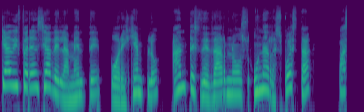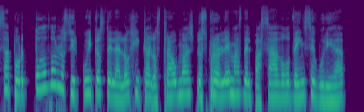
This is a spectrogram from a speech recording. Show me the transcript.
que a diferencia de la mente, por ejemplo, antes de darnos una respuesta, pasa por todos los circuitos de la lógica, los traumas, los problemas del pasado, de inseguridad,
